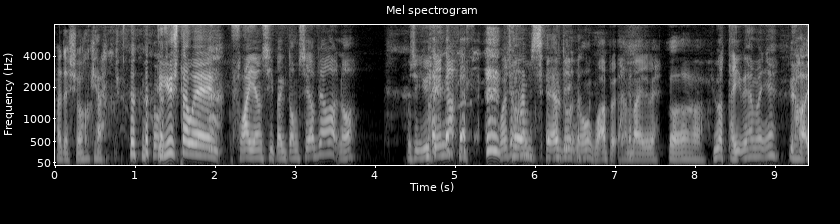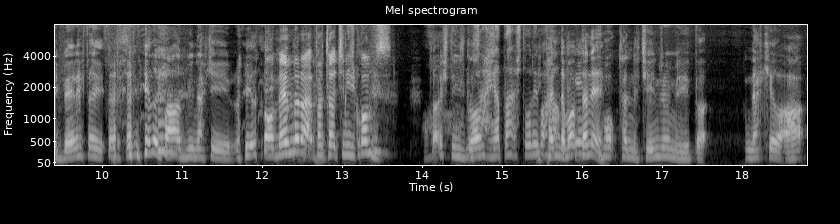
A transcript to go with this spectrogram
Had a shocker. Do you still uh, fly in and see Big Dom Serbia? Like, no? Was it you doing that? Was it him? I don't know. What about him, by the way? Ah, You were tight with him, weren't you? yeah, aye, very tight. he nearly battered me, Nicky. Really Oh, remember that for touching his gloves? touched his gloves. I heard that story. He pinned him up, didn't he? Walked in the change room and he that Nicky like that.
